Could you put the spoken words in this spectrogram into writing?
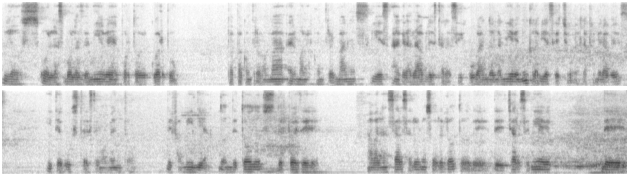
los o las bolas de nieve por todo el cuerpo papá contra mamá, hermanos contra hermanos, y es agradable estar así jugando en la nieve. Nunca lo habías hecho, es la primera vez, y te gusta este momento de familia, donde todos, después de abalanzarse el uno sobre el otro, de, de echarse nieve, de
